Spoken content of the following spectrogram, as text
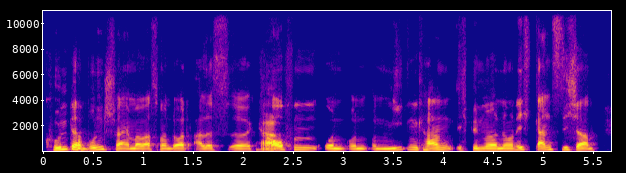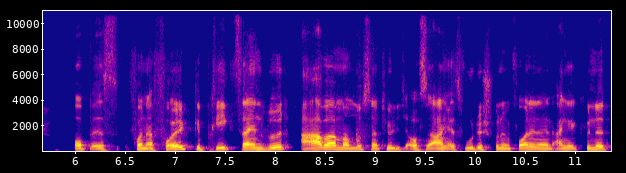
kunterbunt scheinbar, was man dort alles äh, kaufen ja. und, und, und mieten kann. Ich bin mir noch nicht ganz sicher, ob es von Erfolg geprägt sein wird. Aber man muss natürlich auch sagen, es wurde schon im Vorhinein angekündigt,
